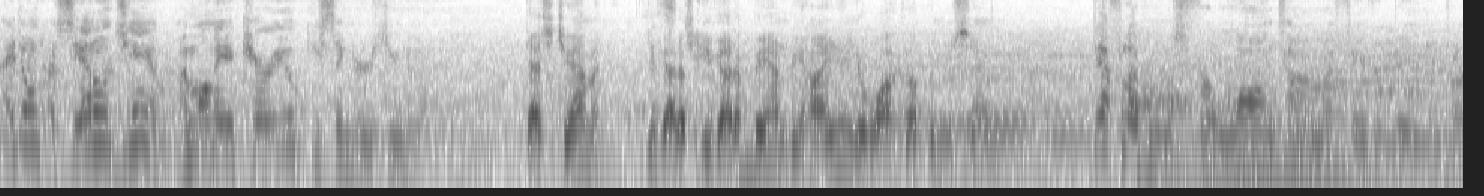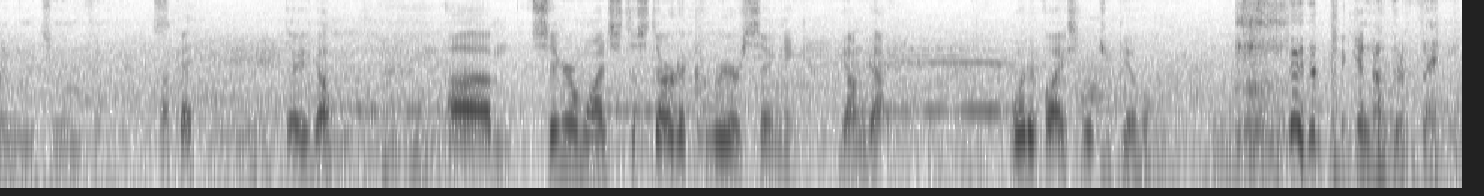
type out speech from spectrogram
I don't see. I don't jam. I'm only a karaoke singer, as you know. That's jamming. You That's got a you got a band behind you. You walk up and you sing. Def Leppard was for a long time my favorite band. I probably want to jam with them. Okay, there you go. Um, singer wants to start a career singing. Young guy. What advice would you give him? pick another thing.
